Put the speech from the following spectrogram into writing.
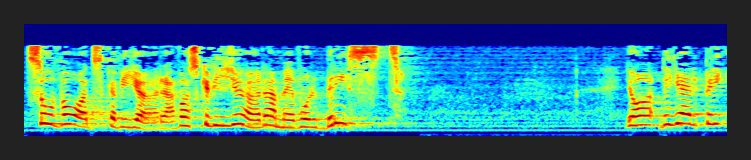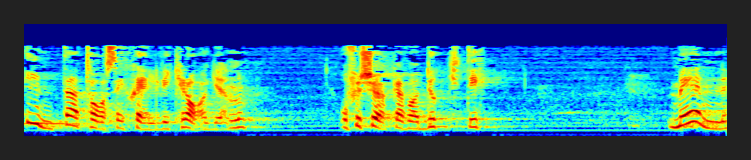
Så vad ska vi göra? Vad ska vi göra med vår brist? Ja, det hjälper inte att ta sig själv i kragen och försöka vara duktig. Men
